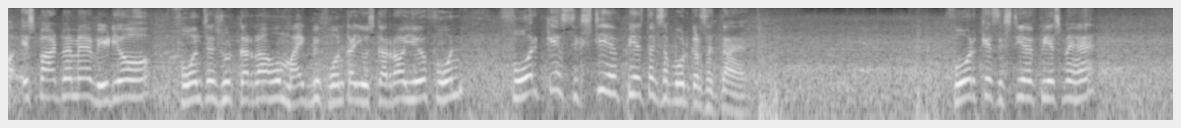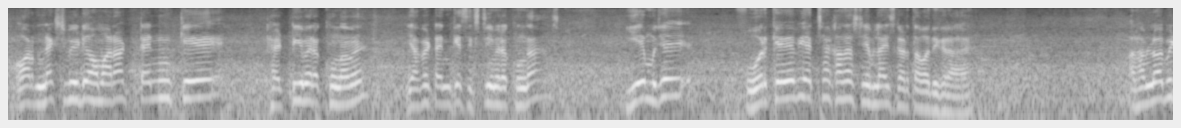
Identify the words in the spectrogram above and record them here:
और इस पार्ट में मैं वीडियो फ़ोन से शूट कर रहा हूँ माइक भी फ़ोन का यूज़ कर रहा हूँ ये फ़ोन 4K 60 FPS तक सपोर्ट कर सकता है फोर के सिक्सटी एफ़ में है और नेक्स्ट वीडियो हमारा टेन के थर्टी में रखूँगा मैं, या फिर टेन के सिक्सटी में रखूँगा। ये मुझे फोर के में भी अच्छा खासा स्टेबलाइज करता हुआ दिख रहा है। और हम लोग अभी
